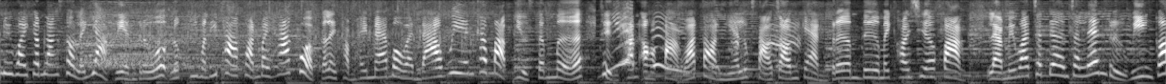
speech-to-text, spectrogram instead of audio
อยู่ในวัยกำลังสนและอยากเรียนรู้ ลูกพี่มะลิพาขวัญวัยห้าขวบก็เลยทำให้แม่โบแวนด้าเวียนขมับอยู่เสมอ ถึงขั้นออกปากว่าตอนนี้ลูกสาวจอมแก่นเริ่มดื้อไม่ค่อยเชื่อฟัง และไม่ว่าจะเดินจะเล่นหรือวิ่งก็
